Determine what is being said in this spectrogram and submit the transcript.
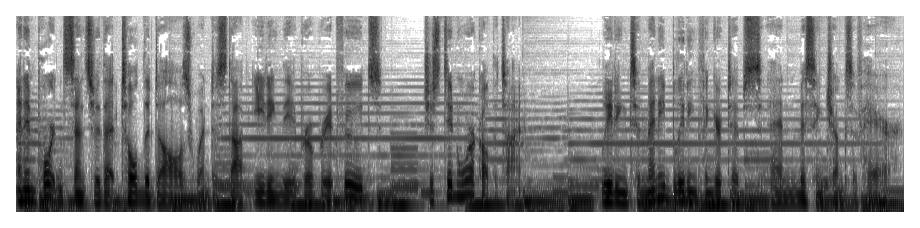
An important sensor that told the dolls when to stop eating the appropriate foods just didn't work all the time leading to many bleeding fingertips and missing chunks of hair.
